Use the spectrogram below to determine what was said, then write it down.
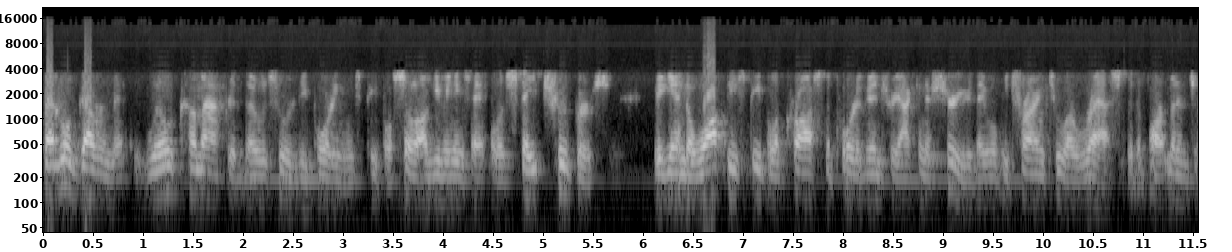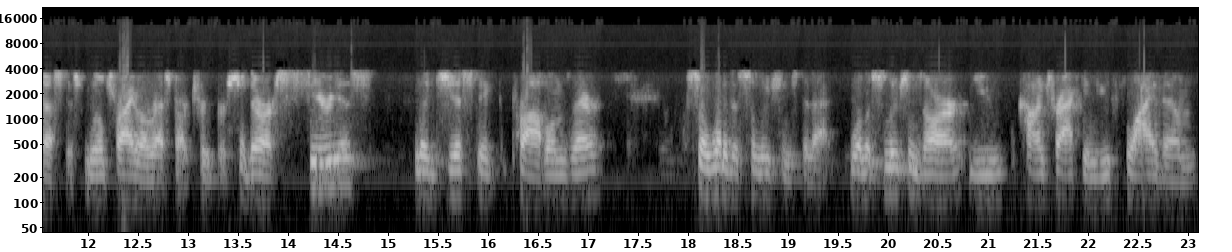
federal government will come after those who are deporting these people. So I'll give you an example. If state troopers begin to walk these people across the port of entry, I can assure you they will be trying to arrest. The Department of Justice will try to arrest our troopers. So there are serious logistic problems there. So what are the solutions to that? Well, the solutions are you contract and you fly them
